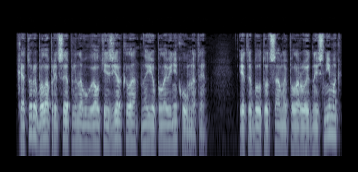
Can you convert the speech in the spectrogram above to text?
которая была прицеплена в уголке зеркала на ее половине комнаты. Это был тот самый полароидный снимок,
